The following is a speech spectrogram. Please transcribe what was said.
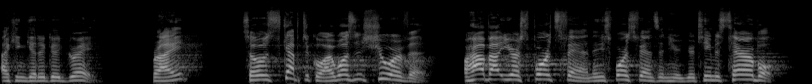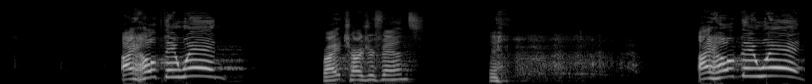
I can get a good grade, right? So I was skeptical. I wasn't sure of it. Or how about you're a sports fan? Any sports fans in here? Your team is terrible. I hope they win, right, Charger fans? I hope they win.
